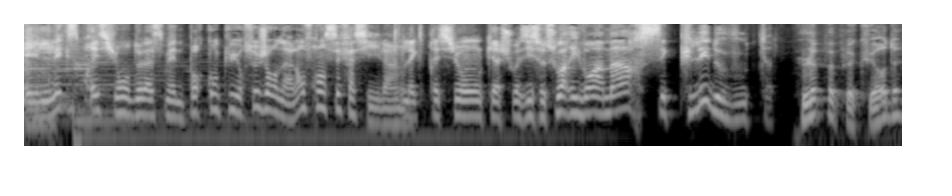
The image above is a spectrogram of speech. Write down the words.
Et l'expression de la semaine pour conclure ce journal en français facile. L'expression qu'a choisi ce soir Yvan Amar, c'est clé de voûte. Le peuple kurde,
